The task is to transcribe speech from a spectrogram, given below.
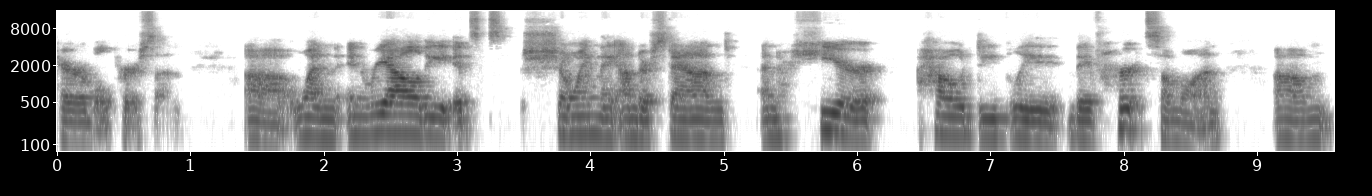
terrible person uh, when in reality it's showing they understand and hear how deeply they've hurt someone um,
